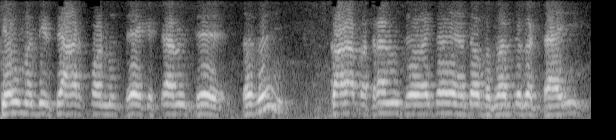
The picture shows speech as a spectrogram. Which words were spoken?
કેવું મંદિર છે? આરપણનું છે કે શાનું છે? કાળા પથરા નું છે ભગવાન પ્રગટ થાય નહીં.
